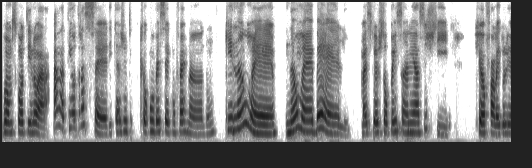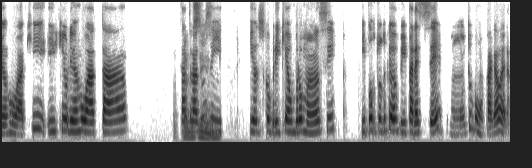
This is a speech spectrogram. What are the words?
vamos continuar. Ah, tem outra série que a gente que eu conversei com o Fernando, que não é, não é BL, mas que eu estou pensando em assistir. Que eu falei do Lian Hua aqui e que o Lian Hua tá, tá traduzindo. E eu descobri que é um bromance e por tudo que eu vi parece ser muito bom, tá, galera?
